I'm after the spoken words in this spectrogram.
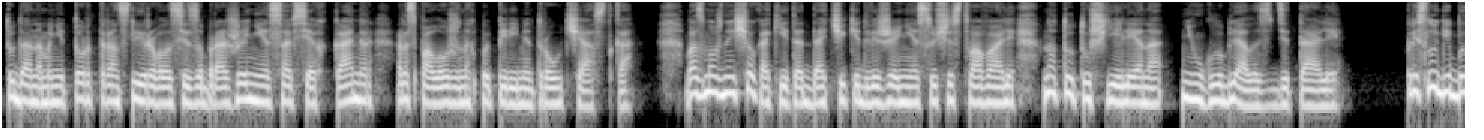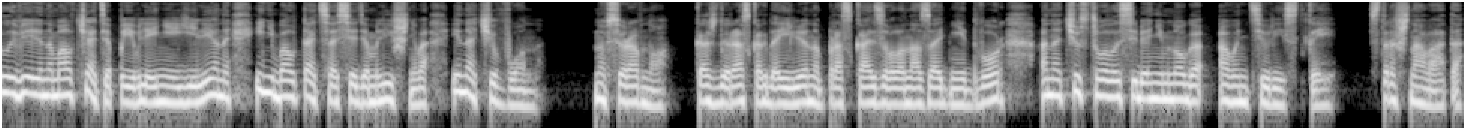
Туда на монитор транслировалось изображение со всех камер, расположенных по периметру участка. Возможно, еще какие-то датчики движения существовали, но тут уж Елена не углублялась в детали. Прислуге было велено молчать о появлении Елены и не болтать соседям лишнего, иначе вон. Но все равно, каждый раз, когда Елена проскальзывала на задний двор, она чувствовала себя немного авантюристкой. Страшновато,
